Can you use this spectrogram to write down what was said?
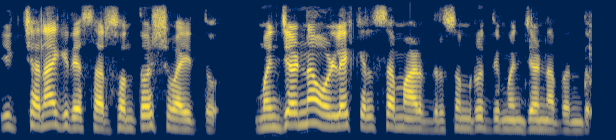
ಈಗ ಚೆನ್ನಾಗಿದೆ ಸರ್, ಸಂತೋಷವಾಯ್ತು. ಮಂಜಣ್ಣ ಒಳ್ಳೆ ಕೆಲಸ ಮಾಡಿದ್ರು ಸಮೃದ್ಧಿ ಮಂಜಣ್ಣ ಬಂದು.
